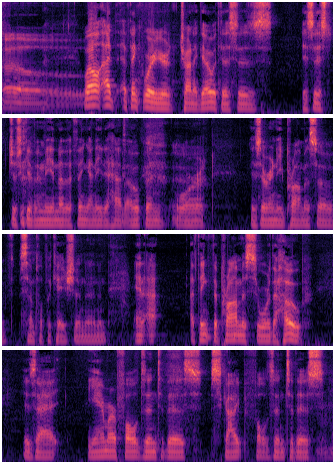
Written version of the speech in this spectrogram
oh. Well, I, I think where you're trying to go with this is is this just giving me another thing I need to have open, or is there any promise of simplification? And and I, I think the promise or the hope is that Yammer folds into this, Skype folds into this, mm-hmm.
